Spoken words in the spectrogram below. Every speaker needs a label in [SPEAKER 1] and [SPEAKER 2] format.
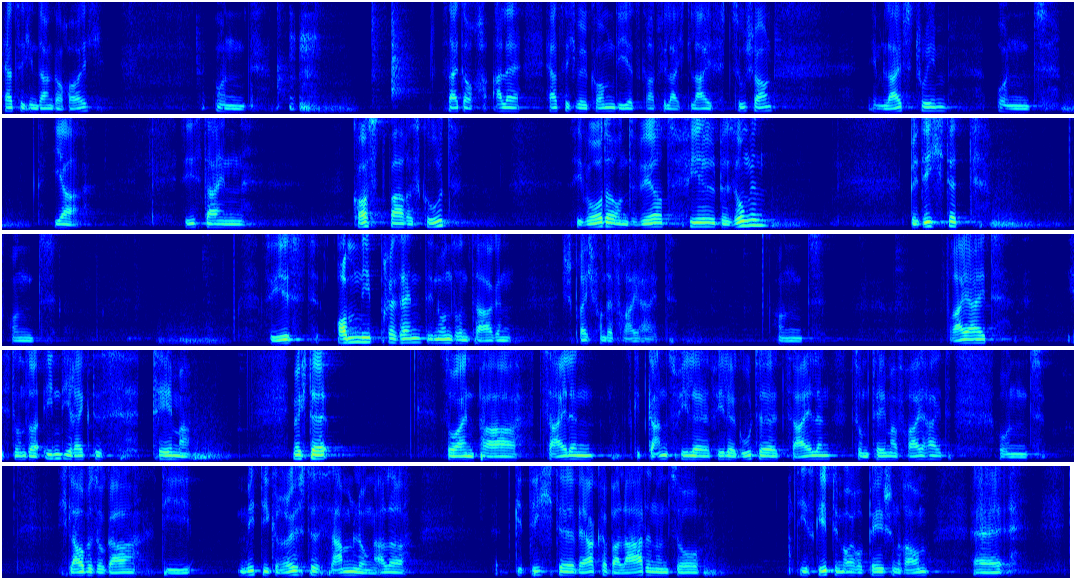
[SPEAKER 1] Herzlichen Dank auch euch. Und seid auch alle herzlich willkommen, die jetzt gerade vielleicht live zuschauen im Livestream. Und ja, sie ist ein kostbares Gut. Sie wurde und wird viel besungen, bedichtet und sie ist omnipräsent in unseren Tagen. Ich spreche von der Freiheit. Und Freiheit ist unser indirektes Thema. Ich möchte so ein paar Zeilen, es gibt ganz viele, viele gute Zeilen zum Thema Freiheit und ich glaube sogar die mit die größte Sammlung aller Gedichte, Werke, Balladen und so, die es gibt im europäischen Raum, äh,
